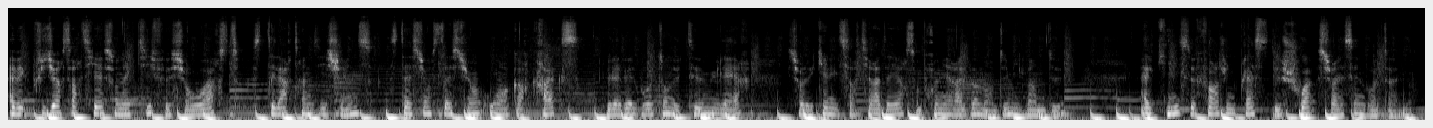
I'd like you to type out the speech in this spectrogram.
Avec plusieurs sorties à son actif sur Worst, Stellar Transitions, Station Station ou encore Crax, le label breton de Théo Muller, sur lequel il sortira d'ailleurs son premier album en 2022, Alkini se forge une place de choix sur la scène bretonne.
